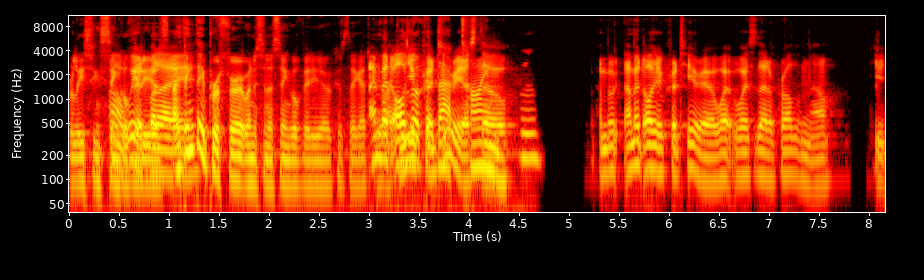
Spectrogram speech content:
releasing single weird, videos. but I... think they prefer it when it's in a single video because they get. To I be met like, all your "Look at that criteria time." though. I met, I met all your criteria. Why, why is that a problem now? You,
